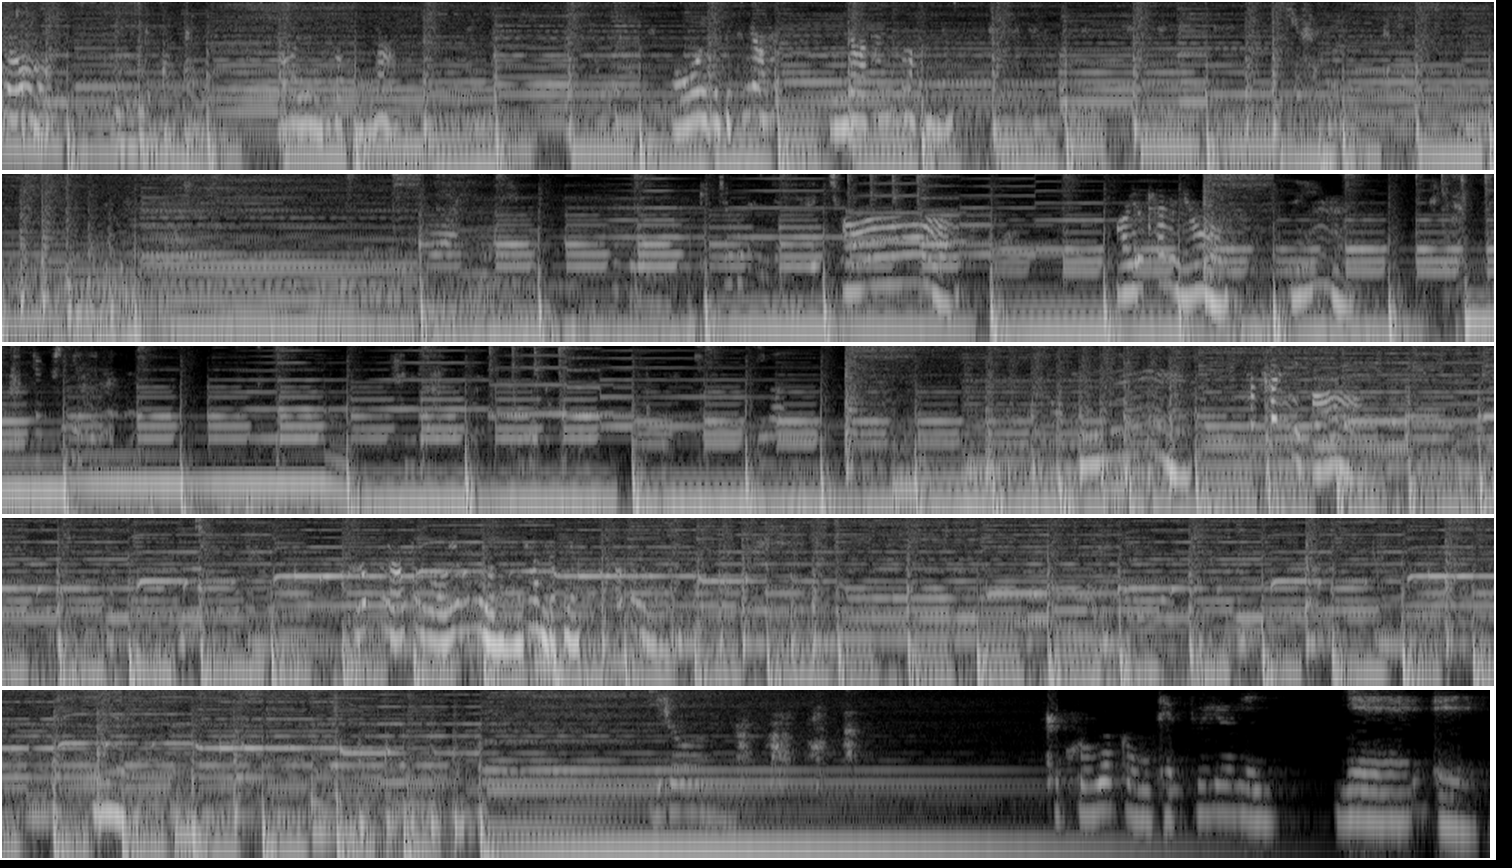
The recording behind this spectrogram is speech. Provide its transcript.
그렇구나. 아, 이거 그렇구나. 오, 이게 그냥 문제가 생긴 것 같네. 아, 아, 이렇게 하면요. 네. 그거 일본이 너무 삭발이네. 음, 이런 그 공유권 대표적인 예의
